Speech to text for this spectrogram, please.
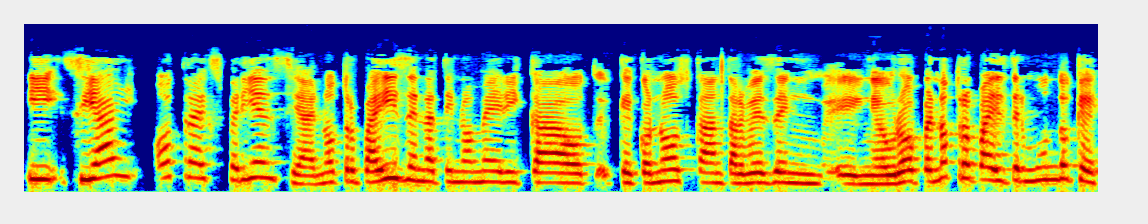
y si hay otra experiencia en otro país en Latinoamérica o que conozcan, tal vez en, en Europa, en otro país del mundo que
